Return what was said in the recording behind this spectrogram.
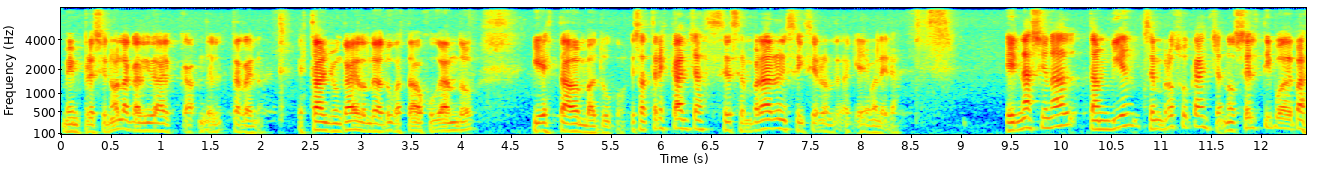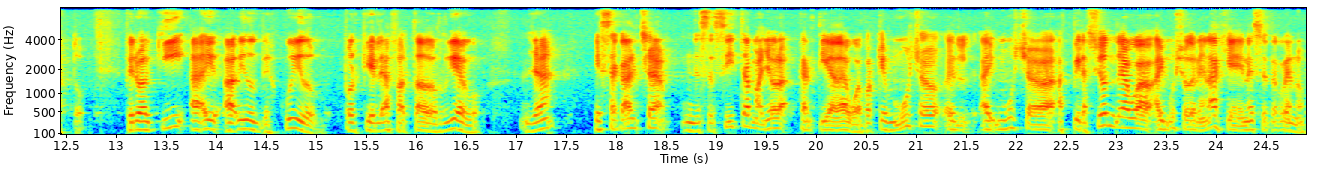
me impresionó la calidad del, del terreno. Estaba en Yungay, donde Batuco estaba jugando, y estaba en Batuco. Esas tres canchas se sembraron y se hicieron de aquella manera. El Nacional también sembró su cancha, no sé el tipo de pasto, pero aquí ha habido un descuido porque le ha faltado riego, ¿ya? Esa cancha necesita mayor cantidad de agua porque hay mucha aspiración de agua, hay mucho drenaje en ese terreno.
